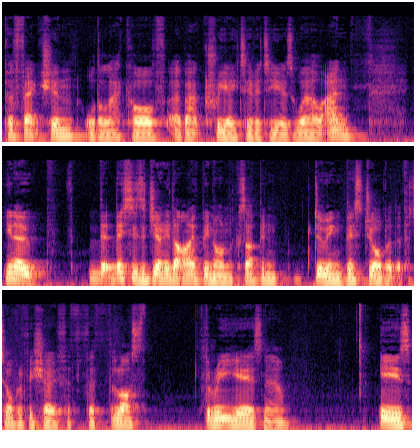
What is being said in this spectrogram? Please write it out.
perfection or the lack of, about creativity as well. And you know, th- this is a journey that I've been on because I've been doing this job at the photography show for, for the last three years now. Is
